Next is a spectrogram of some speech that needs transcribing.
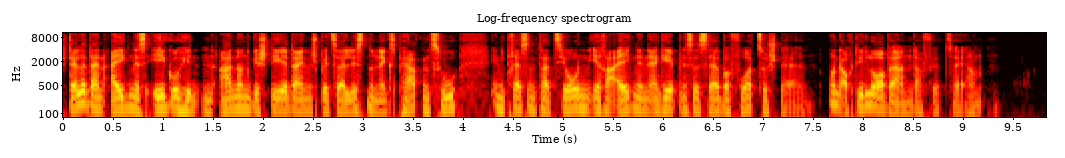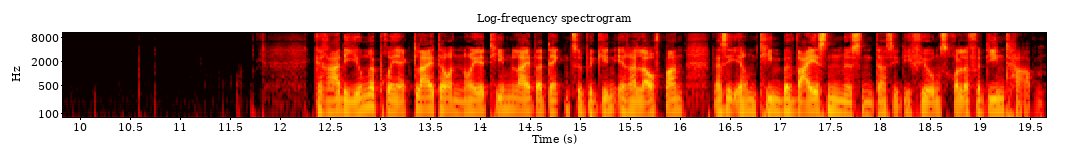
Stelle dein eigenes Ego hinten an und gestehe deinen Spezialisten und Experten zu, in Präsentationen ihre eigenen Ergebnisse selber vorzustellen und auch die Lorbeeren dafür zu ernten. Gerade junge Projektleiter und neue Teamleiter denken zu Beginn ihrer Laufbahn, dass sie ihrem Team beweisen müssen, dass sie die Führungsrolle verdient haben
